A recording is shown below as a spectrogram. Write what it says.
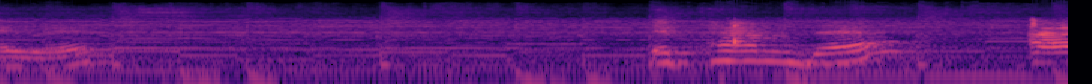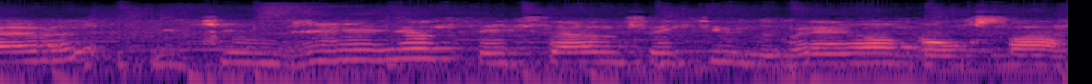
Evet. Ve Pam de Her ikinci video 88 veya 90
